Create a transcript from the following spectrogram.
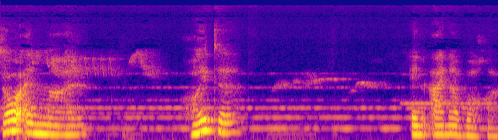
Schau einmal heute in einer Woche.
